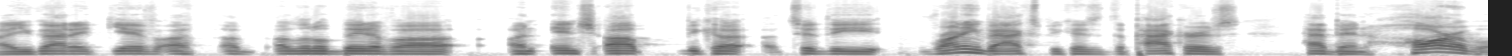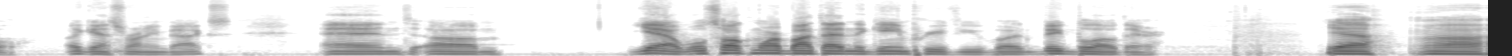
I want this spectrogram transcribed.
Uh, you got to give a, a, a little bit of a an inch up because to the running backs because the Packers have been horrible against running backs, and um, yeah, we'll talk more about that in the game preview. But big blow there. Yeah. Uh,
